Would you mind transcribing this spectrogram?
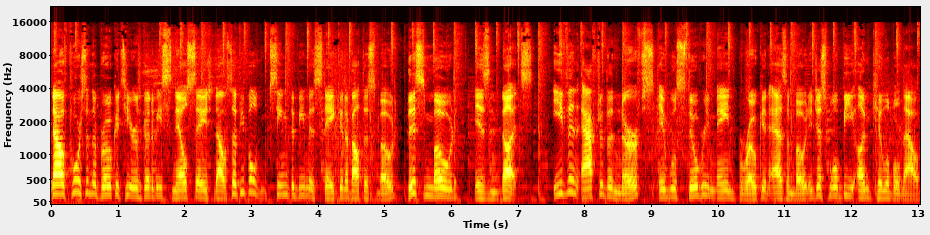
Now, of course, in the broken tier is going to be Snail Sage. Now, some people seem to be mistaken about this mode. This mode is nuts. Even after the nerfs, it will still remain broken as a mode. It just won't be unkillable now.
